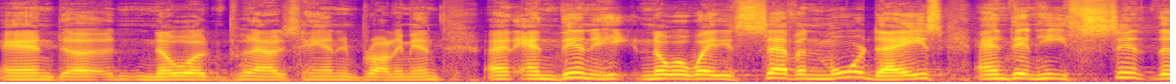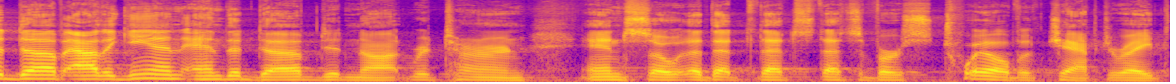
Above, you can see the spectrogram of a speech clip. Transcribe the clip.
And uh, Noah put out his hand and brought him in. And, and then he, Noah waited seven more days. And then he sent the dove out again, and the dove did not return. And so uh, that, that's, that's verse 12 of chapter 8.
